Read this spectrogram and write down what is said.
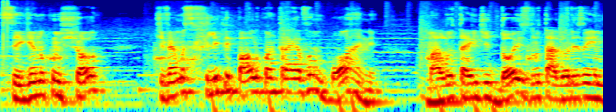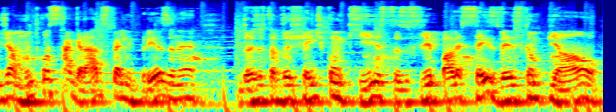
seguindo com o show, tivemos Felipe Paulo contra Evan Bourne. Uma luta aí de dois lutadores aí já muito consagrados pela empresa, né? Dois lutadores cheios de conquistas. O Felipe Paulo é seis vezes campeão.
